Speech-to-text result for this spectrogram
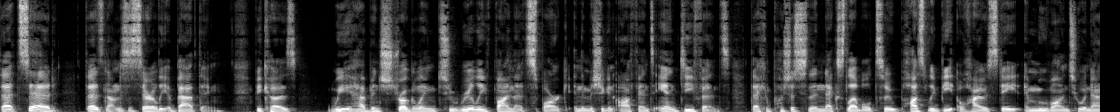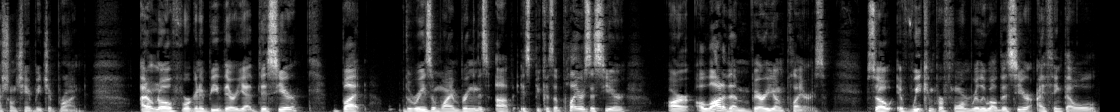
That said, that is not necessarily a bad thing because we have been struggling to really find that spark in the Michigan offense and defense that can push us to the next level to possibly beat Ohio State and move on to a national championship run. I don't know if we're going to be there yet this year, but the reason why I'm bringing this up is because the players this year are a lot of them very young players. So if we can perform really well this year, I think that will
